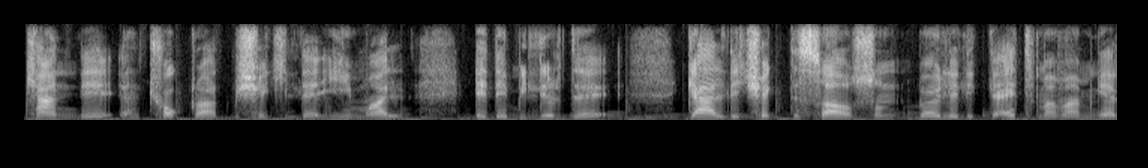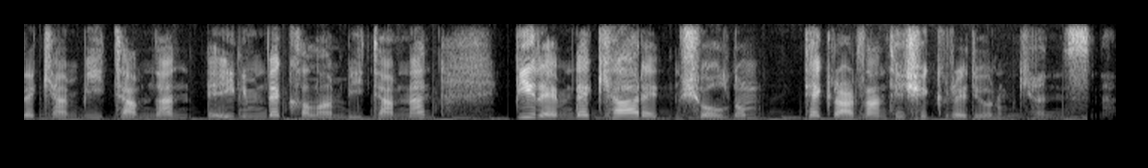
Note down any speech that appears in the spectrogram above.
kendi e, çok rahat bir şekilde imal edebilirdi. Geldi çekti sağ olsun. Böylelikle etmemem gereken bir itemden, elimde kalan bir itemden bir emde kar etmiş oldum. tekrardan teşekkür ediyorum kendisine.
